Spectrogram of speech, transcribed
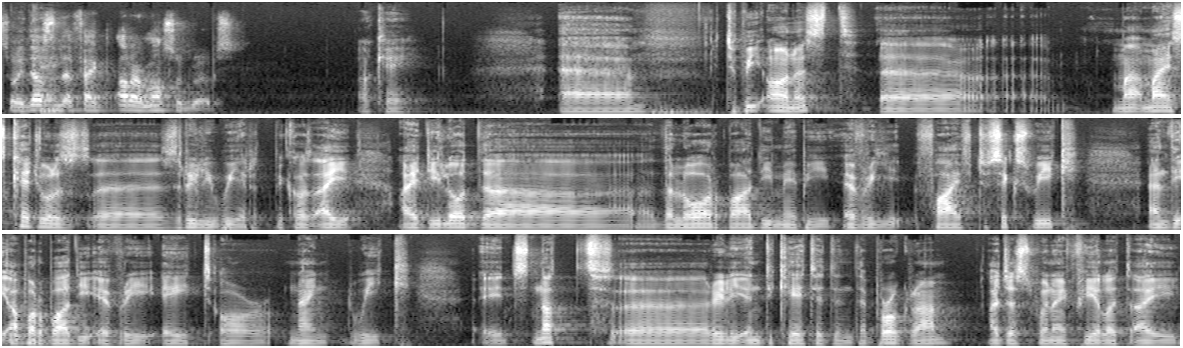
so it doesn't affect other muscle groups Okay. Um, to be honest, uh, my, my schedule is, uh, is really weird because I, I deload the the lower body maybe every five to six week, and the upper body every eight or nine week. It's not uh, really indicated in the program. I just when I feel it, I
